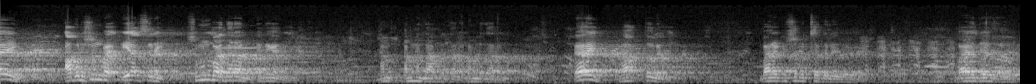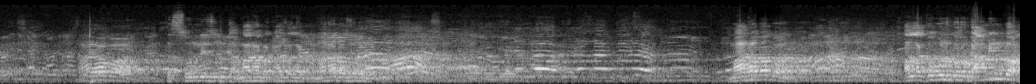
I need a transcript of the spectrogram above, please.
এই, আবুল হোসেন ভাই, ইয়ার সিনি সুমন ভাই, দাঁড়ান আমরা দাঁড়ান এই, হাত তোলেন। বাইরে শুভেচ্ছা দিলে বাইরে দেওয়া যাবে আল্লাহ কবুল করুক, আমিন কর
